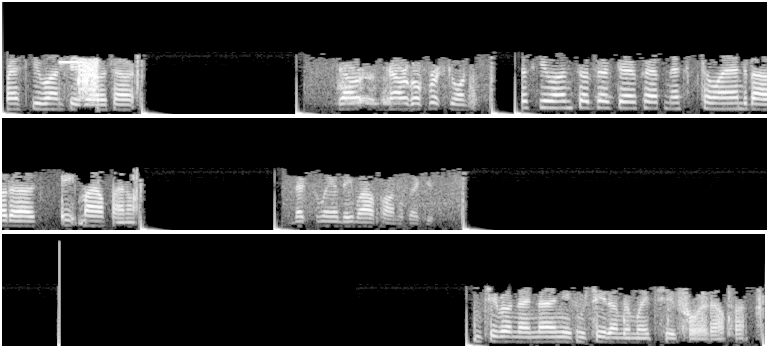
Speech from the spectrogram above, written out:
Rescue 1, Teterboro Tower. Tower, tower go first, going. Rescue 1, subject aircraft next to land about uh, 8 mile final. Next to land, 8 mile final, thank you. And Teterboro 99, you can see it on runway 24 at Alpha.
